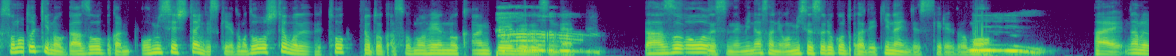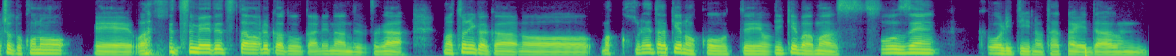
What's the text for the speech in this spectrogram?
その時の画像とかお見せしたいんですけれども、どうしてもね特許とかその辺の関係でですね、あ画像をですね、皆さんにお見せすることができないんですけれどーも、うんはい。なので、ちょっとこの、えー、説明で伝わるかどうかあれなんですが、まあ、とにかく、あのまあ、これだけの工程をいけば、まあ、当然、クオリティの高いダウン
